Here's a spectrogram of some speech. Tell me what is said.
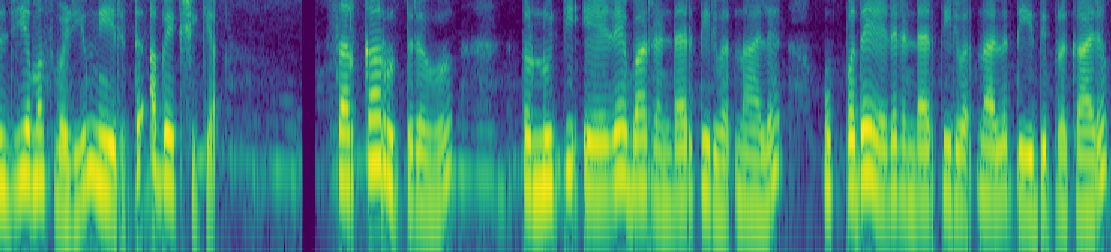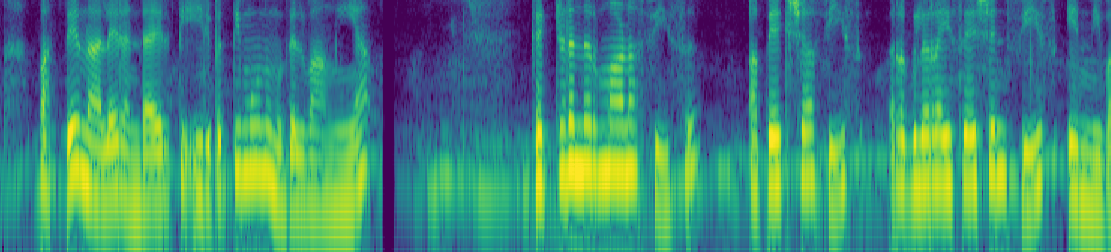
L G M S വഴിയും നേരിട്ട് അപേക്ഷിക്കാം. സർക്കാർ ഉത്തരവ് തൊണ്ണൂറ്റി ഏഴ് ബാർ രണ്ടായിരത്തി ഇരുപത്തിനാല് മുപ്പത് ഏഴ് രണ്ടായിരത്തി ഇരുപത്തിനാല് തീയതി പ്രകാരം പത്ത് നാല് രണ്ടായിരത്തി ഇരുപത്തി മൂന്ന് മുതൽ വാങ്ങിയ കെട്ടിട നിർമ്മാണ ഫീസ് അപേക്ഷാ ഫീസ് റെഗുലറൈസേഷൻ ഫീസ് എന്നിവ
